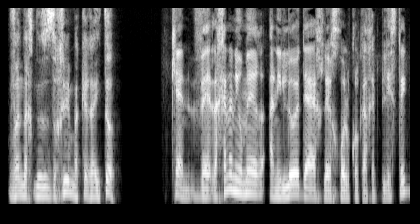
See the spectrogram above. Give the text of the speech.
ואנחנו זוכרים מה קרה איתו. כן ולכן אני אומר אני לא יודע איך לאכול כל כך את בליסטיג.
